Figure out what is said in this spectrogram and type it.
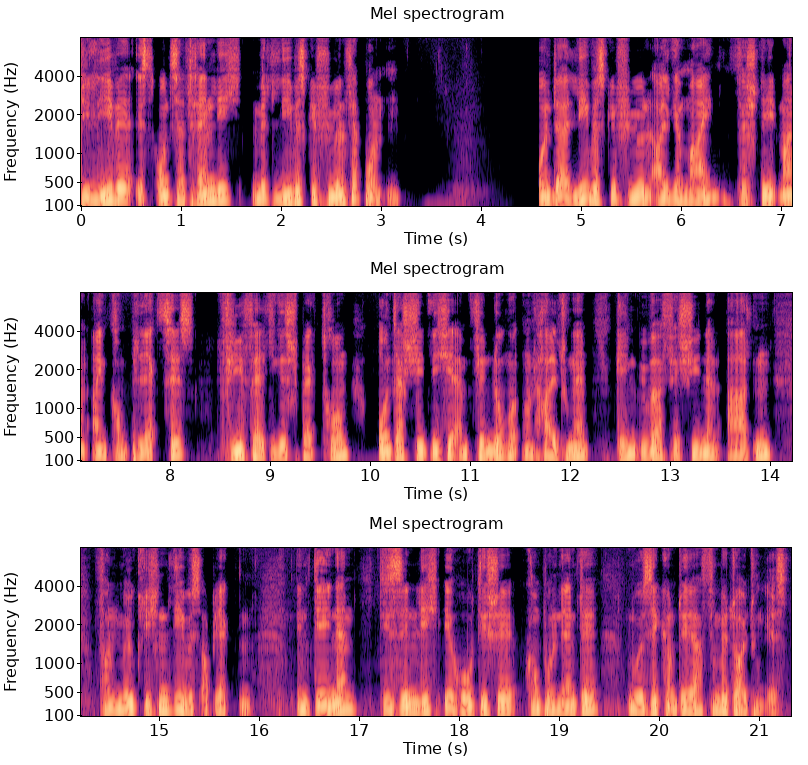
Die Liebe ist unzertrennlich mit Liebesgefühlen verbunden. Unter Liebesgefühlen allgemein versteht man ein komplexes, vielfältiges Spektrum unterschiedlicher Empfindungen und Haltungen gegenüber verschiedenen Arten von möglichen Liebesobjekten, in denen die sinnlich-erotische Komponente nur sekundär von Bedeutung ist.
